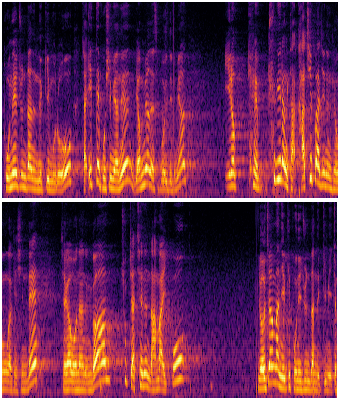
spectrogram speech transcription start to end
보내준다는 느낌으로 자 이때 보시면은 옆면에서 보여드리면 이렇게 축이랑 다 같이 빠지는 경우가 계신데 제가 원하는 건 축 자체는 남아 있고 여자만 이렇게 보내준다는 느낌이죠.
